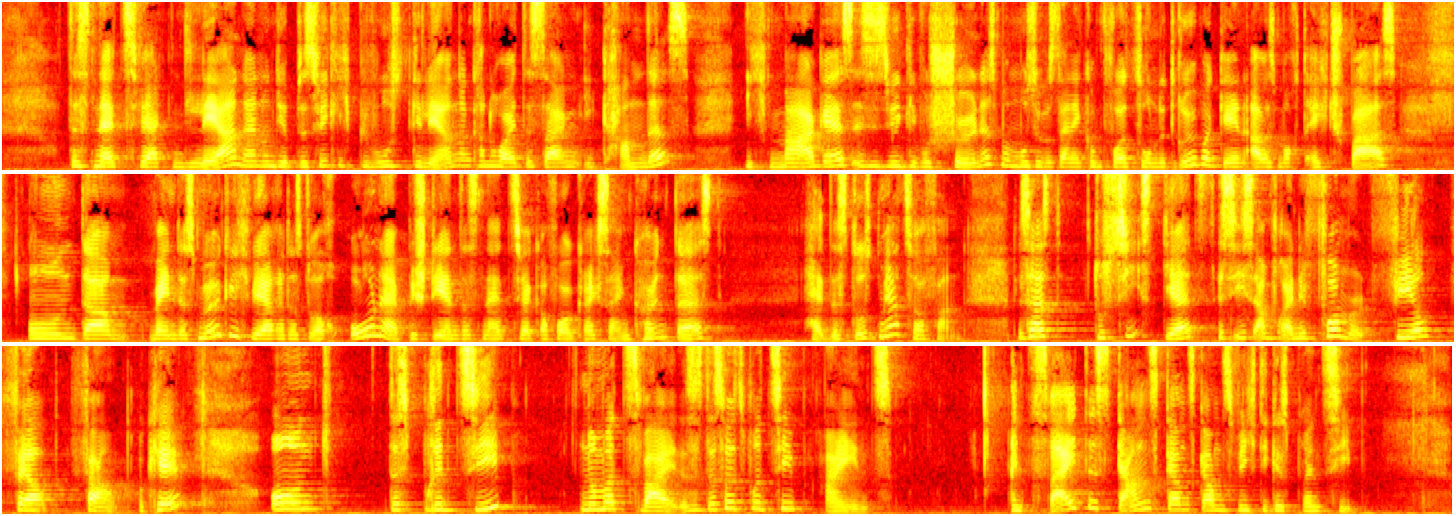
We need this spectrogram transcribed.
das Netzwerken lernen und ich habe das wirklich bewusst gelernt und kann heute sagen, ich kann das, ich mag es, es ist wirklich was Schönes, man muss über seine Komfortzone drüber gehen, aber es macht echt Spaß. Und ähm, wenn das möglich wäre, dass du auch ohne bestehendes Netzwerk erfolgreich sein könntest, hättest du Lust mehr zu erfahren. Das heißt, Du siehst jetzt, es ist einfach eine Formel. Feel, felt, found. Okay? Und das Prinzip Nummer zwei, das ist das war jetzt Prinzip eins. Ein zweites ganz, ganz, ganz wichtiges Prinzip,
